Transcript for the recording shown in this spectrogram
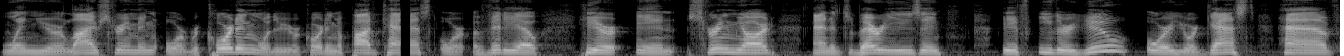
when you're live streaming or recording, whether you're recording a podcast or a video here in StreamYard. And it's very easy. If either you or your guest have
